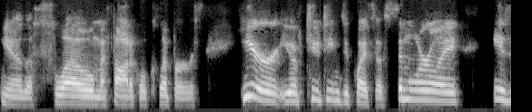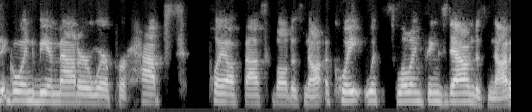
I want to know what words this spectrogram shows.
you know, the slow, methodical Clippers. Here, you have two teams who play so similarly. Is it going to be a matter where perhaps playoff basketball does not equate with slowing things down, does not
